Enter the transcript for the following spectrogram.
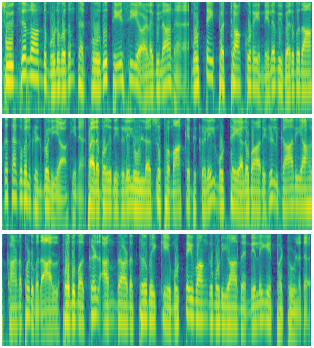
சுவிட்சர்லாந்து முழுவதும் தற்போது தேசிய அளவிலான முட்டை பற்றாக்குறை நிலவி வருவதாக தகவல்கள் வெளியாகின. பல பகுதிகளில் உள்ள சூப்பர் மார்க்கெட்டுகளில் முட்டை அலுமாரிகள் காலியாக காணப்படுவதால் பொதுமக்கள் அன்றாட தேவைக்கே முட்டை வாங்க முடியாத நிலை ஏற்பட்டுள்ளது.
